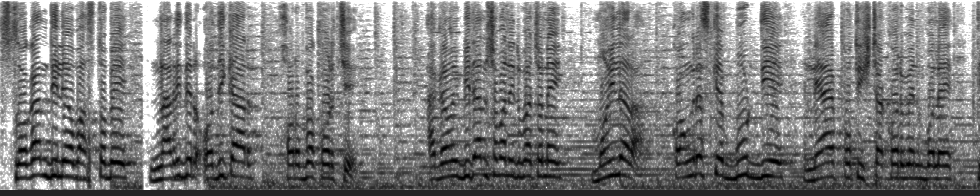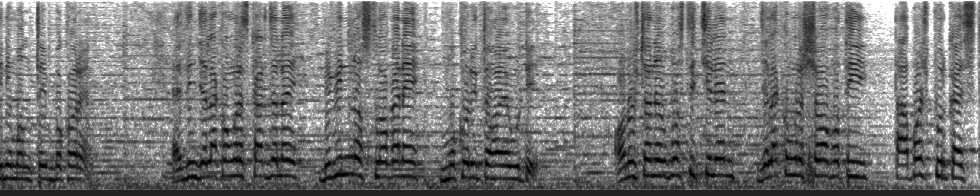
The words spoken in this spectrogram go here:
স্লোগান দিলেও বাস্তবে নারীদের অধিকার খর্ব করছে। আগামী বিধানসভা নির্বাচনে মহিলারা কংগ্রেসকে বুট দিয়ে ন্যায় প্রতিষ্ঠা করবেন বলে তিনি মন্তব্য করেন। এদিন জেলা কংগ্রেস কার্যালয়ে বিভিন্ন স্লোগানে মুখরিত হয়ে ওঠে অনুষ্ঠানে উপস্থিত ছিলেন জেলা কংগ্রেস সভাপতি তাপস পুরকাস্ত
